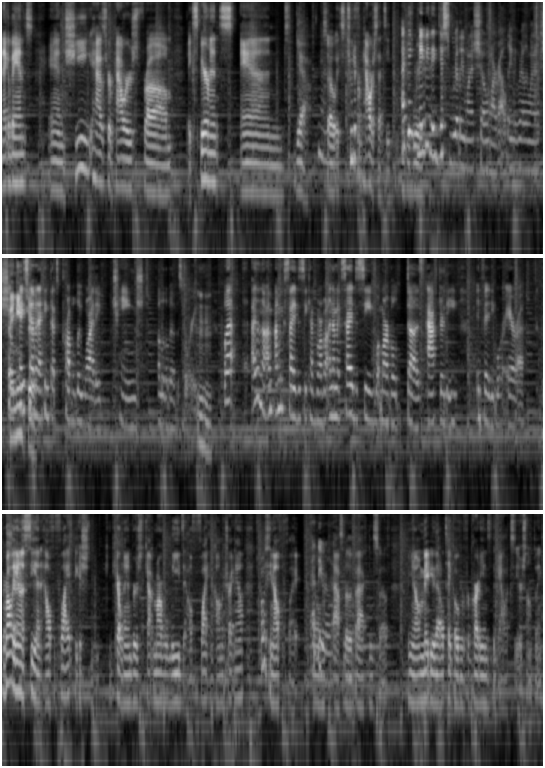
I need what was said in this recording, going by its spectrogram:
Negabands, and she has her powers from experiments, and yeah. So it's two different power sets. Even, I think maybe they just really want to show Mar-Vell. They really want to show him. I think that's probably why they changed a little bit of the story. Mhm. But I don't know. I'm, I'm excited to see Captain Marvel, and I'm excited to see what Marvel does after the Infinity War era. We're probably gonna see an Alpha Flight because Carol Danvers, Captain Marvel leads Alpha Flight in comics right now. Probably see an Alpha Flight That'd be really after the fact and stuff. You know, maybe that'll take over for Guardians of the Galaxy or something.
